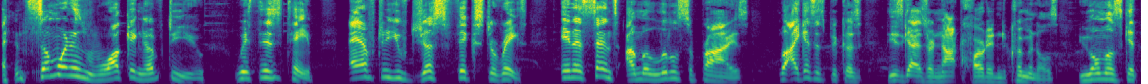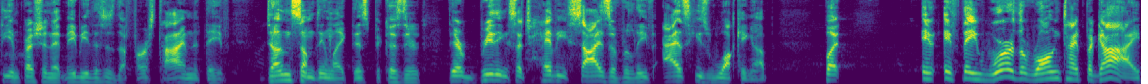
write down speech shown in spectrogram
and someone is walking up to you with this tape after you've just fixed a race, in a sense, I'm a little surprised. Well, I guess it's because these guys are not hardened criminals. You almost get the impression that maybe this is the first time that they've done something like this because they're they're breathing such heavy sighs of relief as he's walking up. If, if they were the wrong type of guy,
